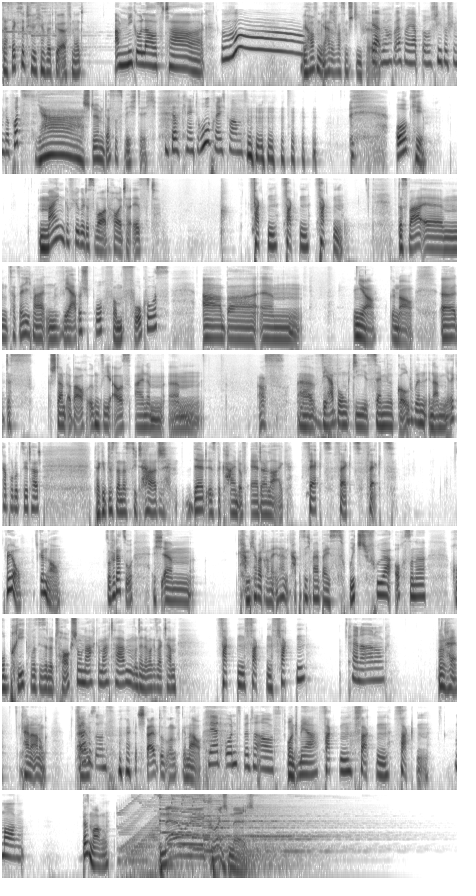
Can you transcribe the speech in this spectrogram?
Das sechste Türchen wird geöffnet am Nikolaustag. Uh. Wir hoffen, ihr hattet was im Stiefel. Ja, wir hoffen erstmal, ihr habt eure Stiefel schön geputzt. Ja, stimmt, das ist wichtig. Nicht, dass Knecht Ruprecht kommt. Okay. Mein geflügeltes Wort heute ist Fakten, Fakten, Fakten. Das war ähm, tatsächlich mal ein Werbespruch vom Fokus, aber ähm, ja, genau. Äh, das stammt aber auch irgendwie aus einem ähm, aus äh, Werbung, die Samuel Goldwyn in Amerika produziert hat. Da gibt es dann das Zitat: That is the kind of ad I like. Facts, Facts, Facts. Jo, genau. So viel dazu. Ich ähm, kann mich aber daran erinnern, gab es nicht mal bei Switch früher auch so eine Rubrik, wo sie so eine Talkshow nachgemacht haben und dann immer gesagt haben, Fakten, Fakten, Fakten? Keine Ahnung. Okay, keine Ahnung. Schreibt Ähm, es uns. Schreibt es uns, genau. Klärt uns bitte auf. Und mehr Fakten, Fakten, Fakten. Morgen. Bis morgen. Merry Is.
